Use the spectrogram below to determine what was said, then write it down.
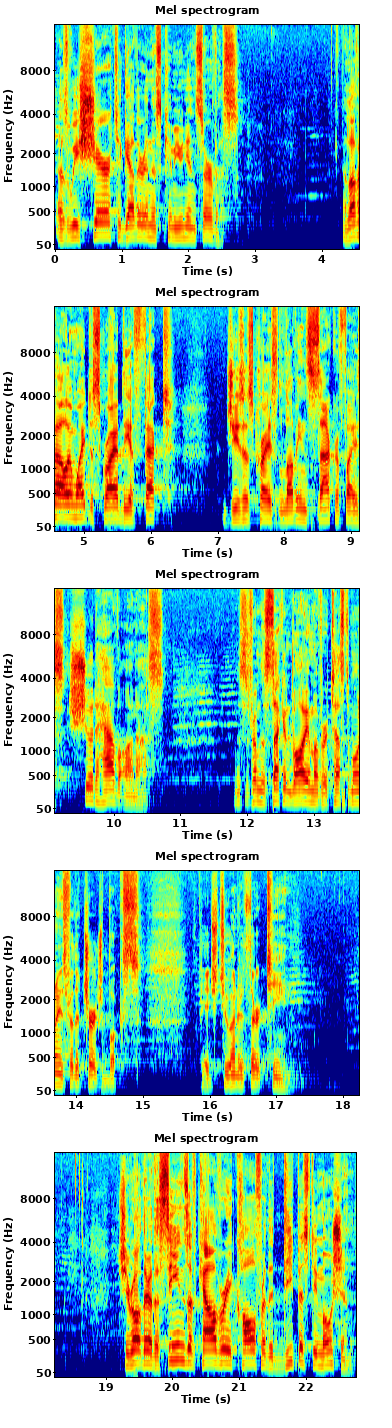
as we share together in this communion service. I love how Ellen White described the effect Jesus Christ's loving sacrifice should have on us. This is from the second volume of her Testimonies for the Church books, page 213. She wrote there the scenes of Calvary call for the deepest emotion.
